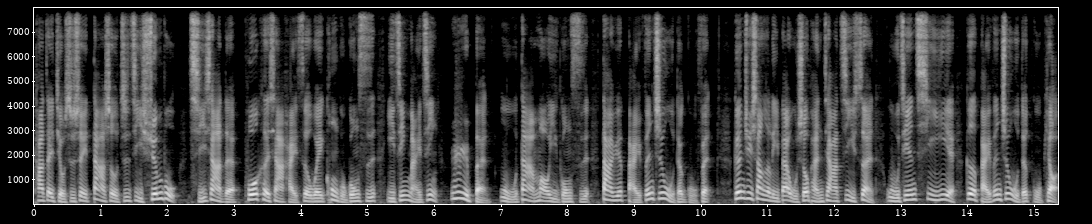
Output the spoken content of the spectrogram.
他在九十岁大寿之际宣布，旗下的波克夏海瑟威控股公司已经买进日本五大贸易公司大约百分之五的股份。根据上个礼拜五收盘价计算，五间企业各百分之五的股票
